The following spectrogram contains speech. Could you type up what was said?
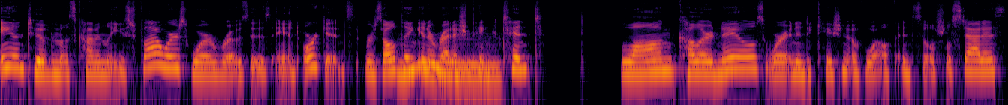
And two of the most commonly used flowers were roses and orchids, resulting in a reddish Mm. pink tint. Long colored nails were an indication of wealth and social status.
